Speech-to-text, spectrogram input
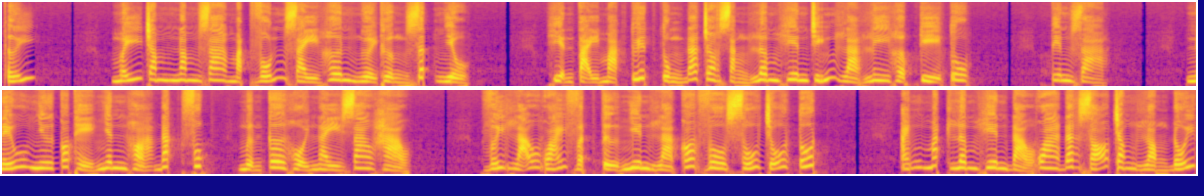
tới. Mấy trăm năm ra mặt vốn dày hơn người thường rất nhiều. Hiện tại Mạc Tuyết Tùng đã cho rằng Lâm Hiên chính là ly hợp kỳ tu. Tiên giả. Nếu như có thể nhân họa đắc phúc, mượn cơ hội này giao hảo. Với lão quái vật tự nhiên là có vô số chỗ tốt. Ánh mắt Lâm Hiên đảo qua đã rõ trong lòng đối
